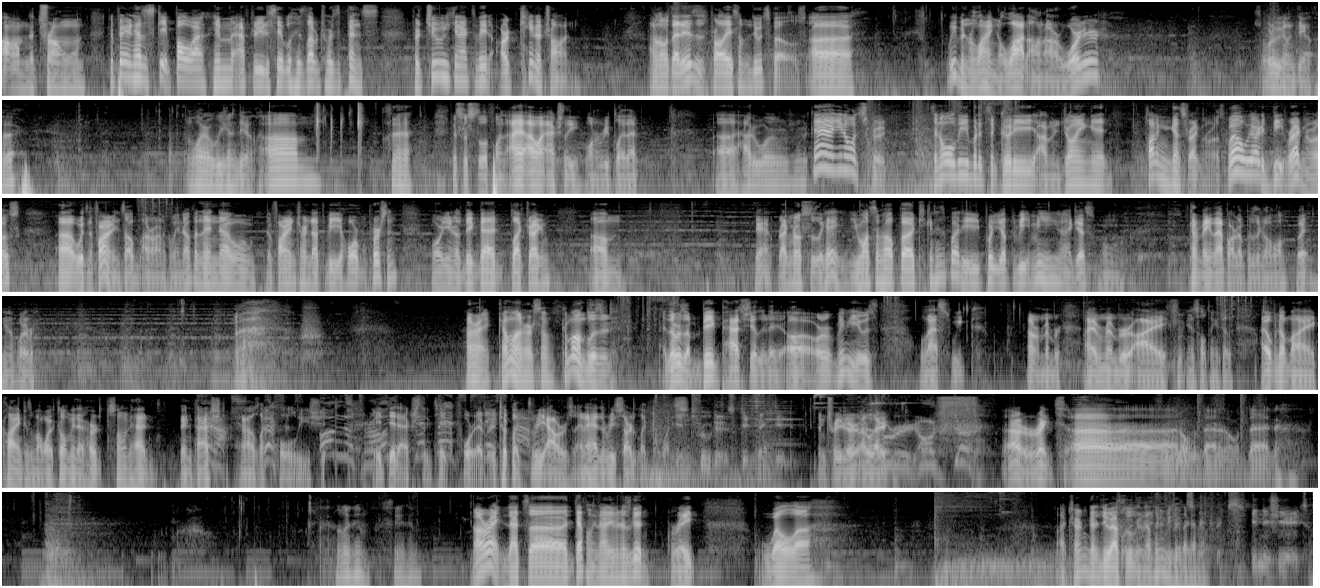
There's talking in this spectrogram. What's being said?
Omnitron. The parent has escaped. Follow him after you disable his laboratory's defense. For two, he can activate Arcanotron. I don't know what that is. It's probably something to do with spells. Uh, we've been relying a lot on our warrior. So what are we gonna do? Huh? What are we gonna do? Um, this was still fun. I I actually want to replay that. Uh, how do work? Eh, you know what? Screw it. It's an oldie, but it's a goodie. I'm enjoying it. Plotting against Ragnaros. Well, we already beat Ragnaros uh, with Nefarian's help, ironically enough. And then uh, well, Nefarian turned out to be a horrible person, or you know, the big bad black dragon. Um, yeah, Ragnaros was like, "Hey, you want some help uh, kicking his butt? He put you up to beating me, I guess." Well, kind of making that part up as I go along, but you know, whatever. Alright, come on, Hearthstone. Come on, Blizzard. There was a big patch the other day, uh, or maybe it was last week. I don't remember. I remember I, insulting each other, I opened up my client because my wife told me that Hearthstone had been patched, and I was like, holy shit. It did actually take forever. It took like three hours, and I had to restart it like twice. Intruders detected. Intruder alert. Alright, uh, I don't want that, I don't want that. Look at him. Seeing him. Alright, that's uh definitely not even as good. Great. Well, uh... My turn. Gonna do absolutely nothing because I got no... Initiate.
